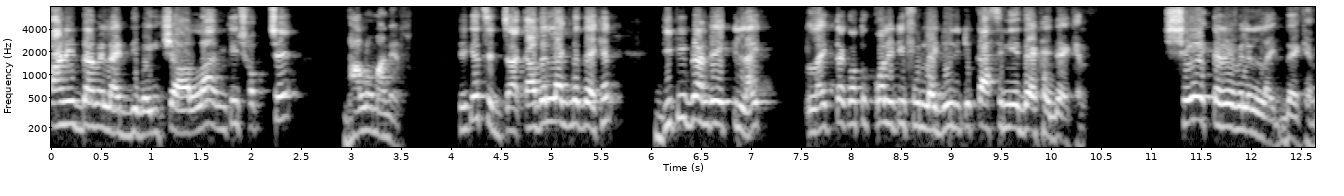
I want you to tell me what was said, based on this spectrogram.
পানির দামে লাইট দিব ইনশাআল্লাহ। এমনকি সবচেয়ে ভালো মানের? ঠিক আছে? যা কাদের লাগবে দেখেন। ডিপি ব্র্যান্ডের একটি লাইট লাইটটা কত কোয়ালিটি ফুল লাইট যদি একটু কাছে নিয়ে দেখাই দেখেন। সে একটা লেভেলের লাইট দেখেন।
